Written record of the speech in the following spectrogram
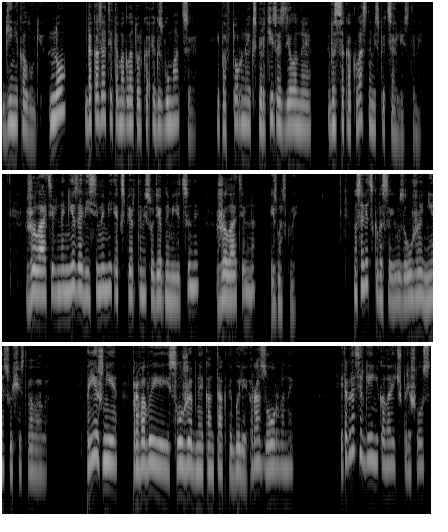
гинекология. Но доказать это могла только эксгумация и повторная экспертиза, сделанная высококлассными специалистами. Желательно независимыми экспертами судебной медицины, желательно из Москвы. Но Советского Союза уже не существовало. Прежние правовые и служебные контакты были разорваны, и тогда Сергею Николаевичу пришлось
